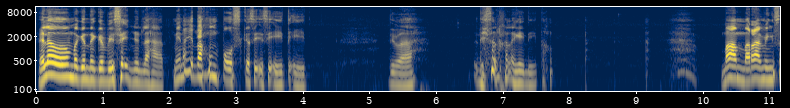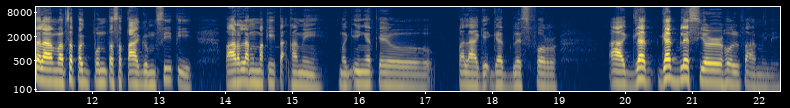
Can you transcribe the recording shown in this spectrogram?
Hello, magandang gabi sa inyong lahat. May nakita akong post kasi si 88. Di ba? Dito nakalagay dito. Ma'am, maraming salamat sa pagpunta sa Tagum City para lang makita kami. Mag-ingat kayo palagi. God bless for ah glad, God bless your whole family.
